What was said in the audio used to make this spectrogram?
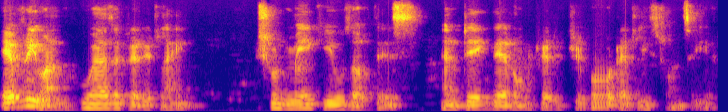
everyone who has a credit line should make use of this and take their own credit report at least once a year.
